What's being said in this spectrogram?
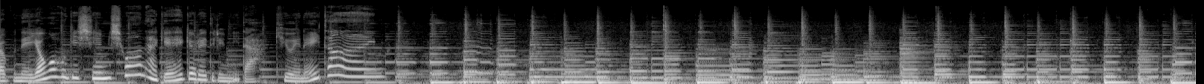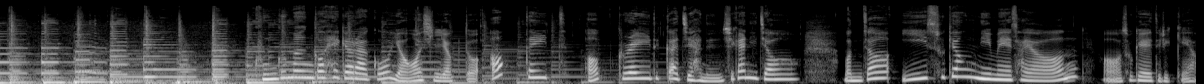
여러분의 영어 호기심 시원하게 해결해 드립니다. Q&A 타임. 궁금한 거 해결하고 영어 실력도 업데이트, 업그레이드까지 하는 시간이죠. 먼저 이수경님의 사연 어, 소개해 드릴게요.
